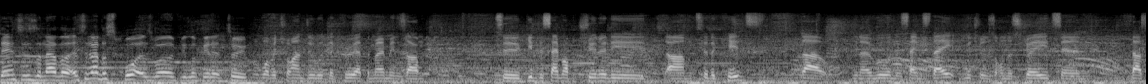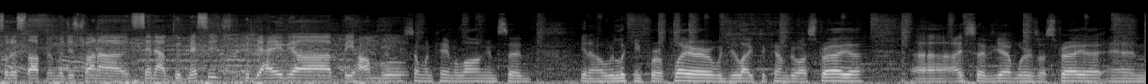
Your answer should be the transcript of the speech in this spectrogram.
dance is another, it's another sport as well if you look at it too. What we're trying to do with the crew at the moment is um, to give the same opportunity um, to the kids that, you know, we were in the same state, which was on the streets and that sort of stuff. And we're just trying to send out good message, good behavior, be humble. Someone came along and said, you know, we're looking for a player. Would you like to come to Australia? Uh, I said, yeah, where's Australia? And,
